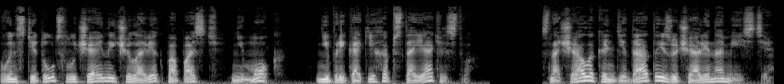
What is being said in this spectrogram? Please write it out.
В институт случайный человек попасть не мог, ни при каких обстоятельствах. Сначала кандидата изучали на месте.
